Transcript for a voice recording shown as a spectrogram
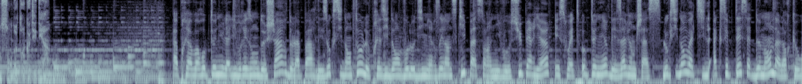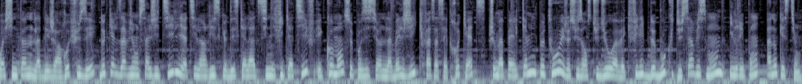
repensons notre quotidien. Après avoir obtenu la livraison de chars de la part des Occidentaux, le président Volodymyr Zelensky passe à un niveau supérieur et souhaite obtenir des avions de chasse. L'Occident va-t-il accepter cette demande alors que Washington l'a déjà refusé? De quels avions s'agit-il? Y a-t-il un risque d'escalade significatif? Et comment se positionne la Belgique face à cette requête? Je m'appelle Camille Petou et je suis en studio avec Philippe Debouc du Service Monde. Il répond à nos questions.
